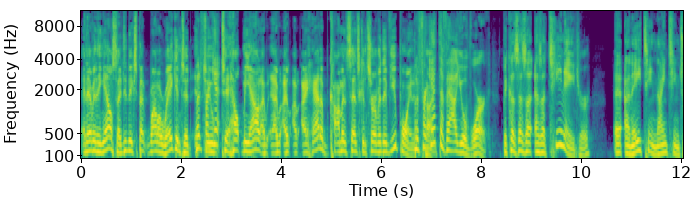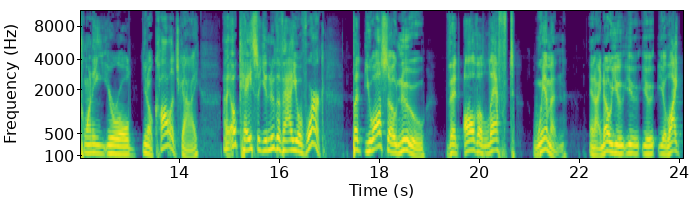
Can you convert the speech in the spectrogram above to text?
and everything else. I didn't expect Ronald Reagan to But to forget- to help me out. I, I I I had a common sense conservative viewpoint. But forget the value of work because as a as a teenager, an 18, 19, 20 year old, you know, college guy, I mean, okay, so you knew the value of work, but you also knew that all the left women, and I know you you you you like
